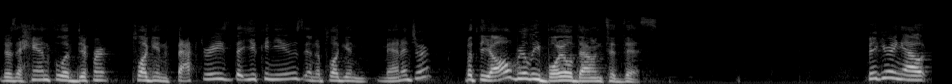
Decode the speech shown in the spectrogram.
There's a handful of different plugin factories that you can use in a plugin manager, but they all really boil down to this. Figuring out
